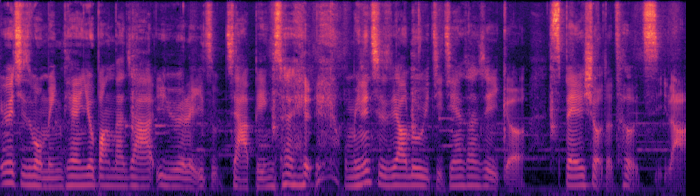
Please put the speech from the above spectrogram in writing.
因为其实我明天又帮大家预约了一组嘉宾，所以我明天其实要录一集，今天算是一个 special 的特辑啦。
